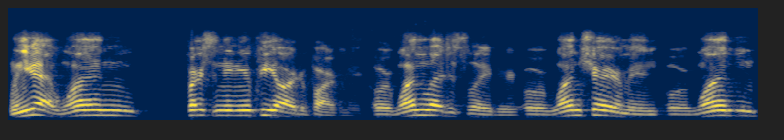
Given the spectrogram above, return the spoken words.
when you have one person in your PR department or one legislator or one chairman or one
